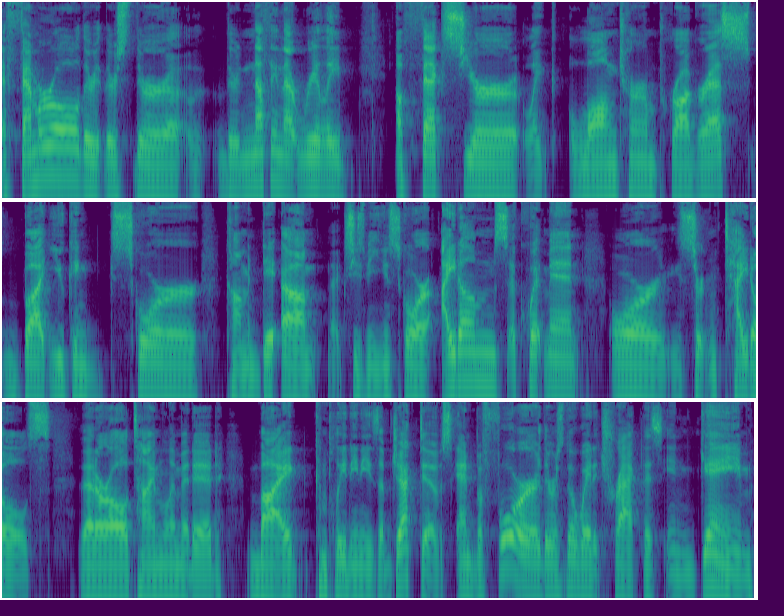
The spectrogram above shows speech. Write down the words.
ephemeral. There, there's, there, uh, nothing that really affects your like long-term progress, but you can score common, um, excuse me, you can score items, equipment, or certain titles that are all time limited by completing these objectives. And before, there was no way to track this in game.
